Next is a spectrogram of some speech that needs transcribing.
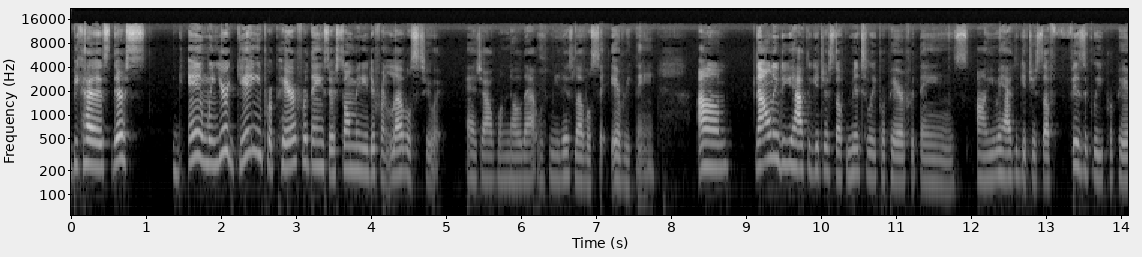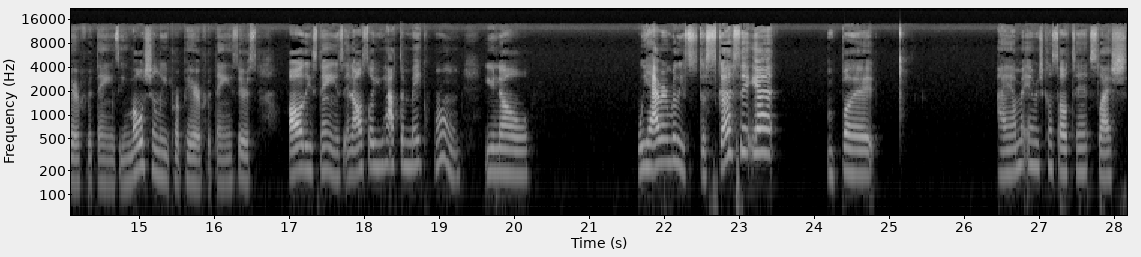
because there's and when you're getting prepared for things, there's so many different levels to it. As y'all will know that with me, there's levels to everything. Um not only do you have to get yourself mentally prepared for things, um, you may have to get yourself physically prepared for things, emotionally prepared for things. There's all these things. And also, you have to make room. You know, we haven't really discussed it yet, but I am an image consultant slash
